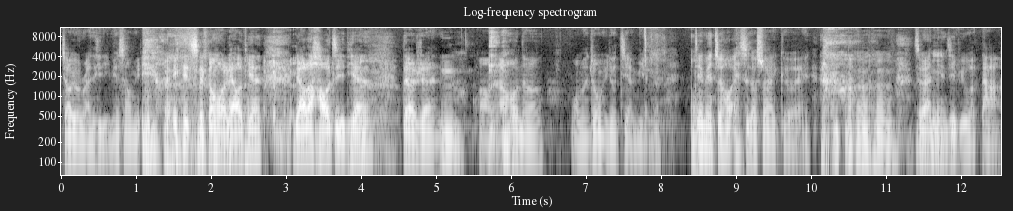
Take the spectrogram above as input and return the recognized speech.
交友软体里面上面 一直跟我聊天 聊了好几天的人，嗯。啊，然后呢，我们终于就见面了。见面之后，哎，是个帅哥，哎，虽然年纪比我大，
